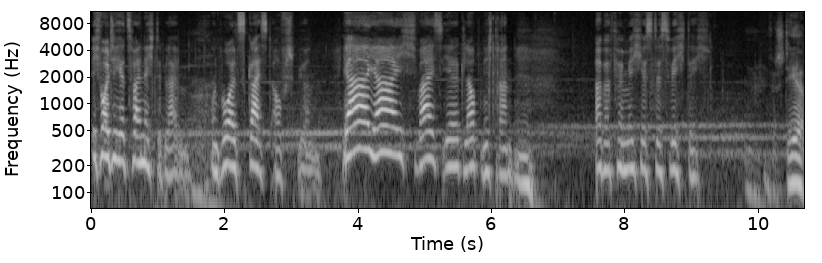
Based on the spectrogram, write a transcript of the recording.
Ich wollte hier zwei Nächte bleiben und Walls Geist aufspüren. Ja, ja, ich weiß, ihr glaubt nicht dran. Aber für mich ist es wichtig. Verstehe.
